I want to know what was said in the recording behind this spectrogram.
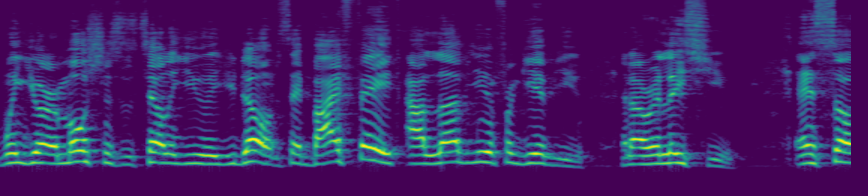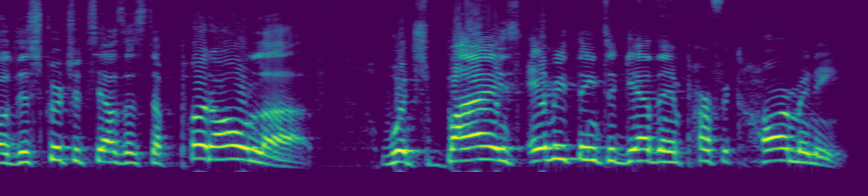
when your emotions is telling you you don't. Say, by faith, I love you and forgive you, and I release you. And so this scripture tells us to put on love, which binds everything together in perfect harmony.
